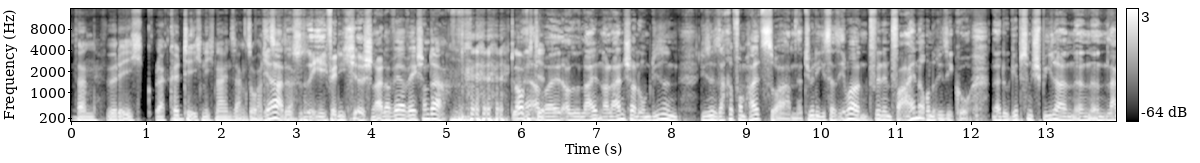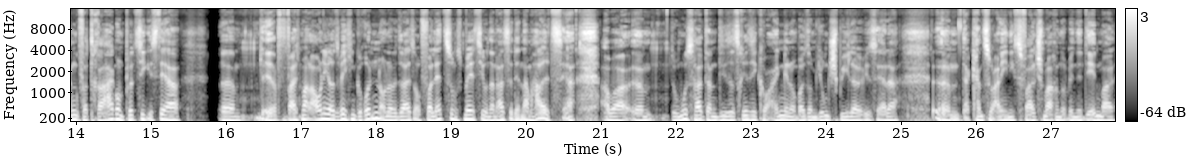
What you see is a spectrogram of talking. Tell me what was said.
dann würde ich oder könnte ich nicht Nein sagen. So hat er Ja, das ich, wenn ich äh, Schneider wäre, wäre ich schon da. glaube ich Ja, dir. aber also allein, allein schon, um diesen, diese Sache vom Hals zu haben. Natürlich ist das immer für den Verein auch ein Risiko. Ne, du gibst einem Spieler einen, einen langen Vertrag und plötzlich ist der Ähm, weiß man auch nicht aus welchen Gründen oder sei es auch verletzungsmäßig und dann hast du den am Hals. Ja. Aber ähm, du musst halt dann dieses Risiko eingehen und bei so einem jungen Spieler wie Serda, ähm, da kannst du eigentlich nichts falsch machen. Und wenn du den mal,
